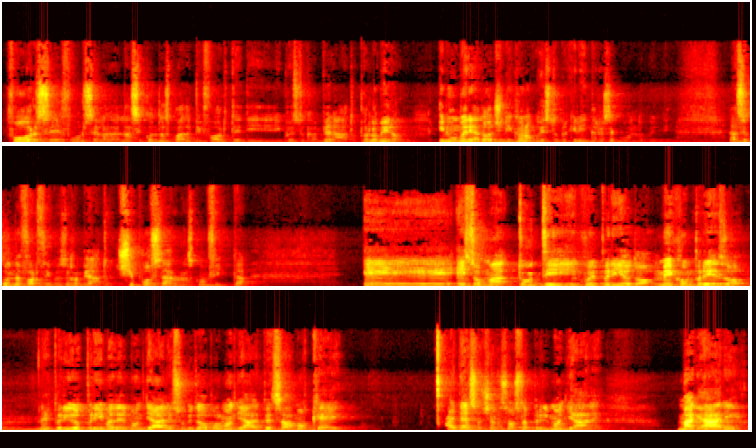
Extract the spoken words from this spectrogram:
forse, forse la, la seconda squadra più forte di, di questo campionato, perlomeno i numeri ad oggi dicono questo perché l'Inter è secondo, quindi la seconda forza di questo campionato, ci può stare una sconfitta. E, e, insomma, tutti in quel periodo, me compreso, nel periodo prima del mondiale, subito dopo il mondiale, pensavamo, ok, adesso c'è la sosta per il mondiale, magari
